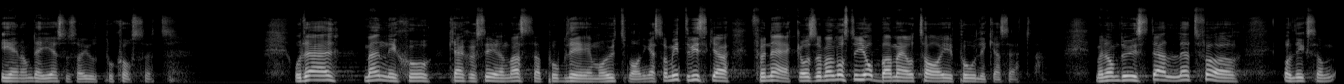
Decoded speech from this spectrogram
genom det Jesus har gjort på korset. Och där människor kanske ser en massa problem och utmaningar som inte vi ska förneka och som man måste jobba med och ta i på olika sätt. Men om du istället för att liksom,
